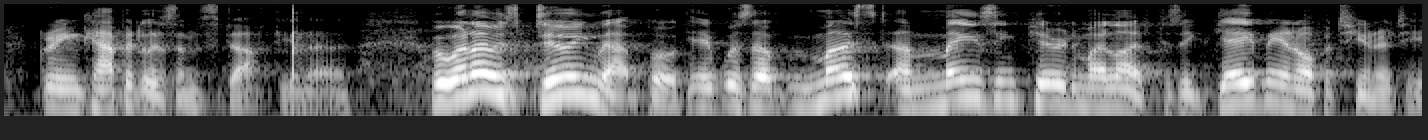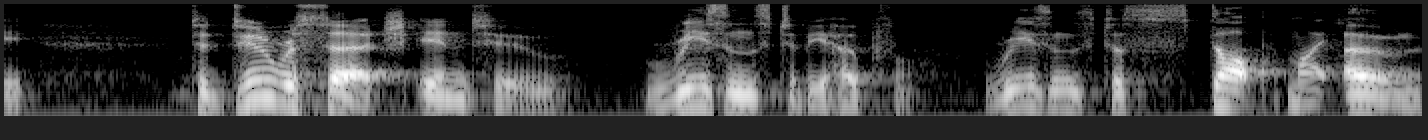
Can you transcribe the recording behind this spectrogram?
green capitalism stuff, you know. But when I was doing that book, it was a most amazing period in my life because it gave me an opportunity to do research into reasons to be hopeful reasons to stop my own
